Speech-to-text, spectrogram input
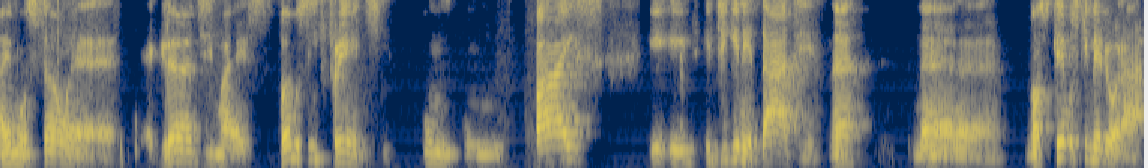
a emoção é, é grande, mas vamos em frente com, com paz e, e, e dignidade, né? né? Nós temos que melhorar,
